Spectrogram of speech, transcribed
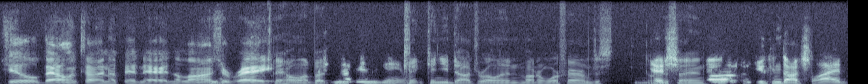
Jill Valentine up in there in the lingerie. Hey, hold on, but Not in the game. can, can you dodge roll in Modern Warfare? I'm just, I'm Yes, just saying. Uh, you can dodge slide.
